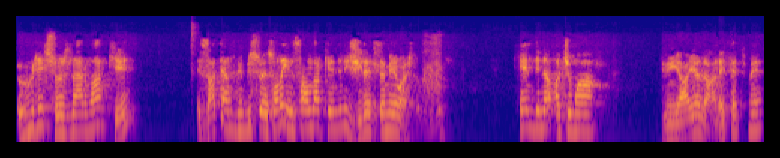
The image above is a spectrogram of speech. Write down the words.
Öyle sözler var ki e zaten bir, bir süre sonra insanlar kendini jiletlemeye başladı. Kendine acıma, dünyaya lanet etme,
